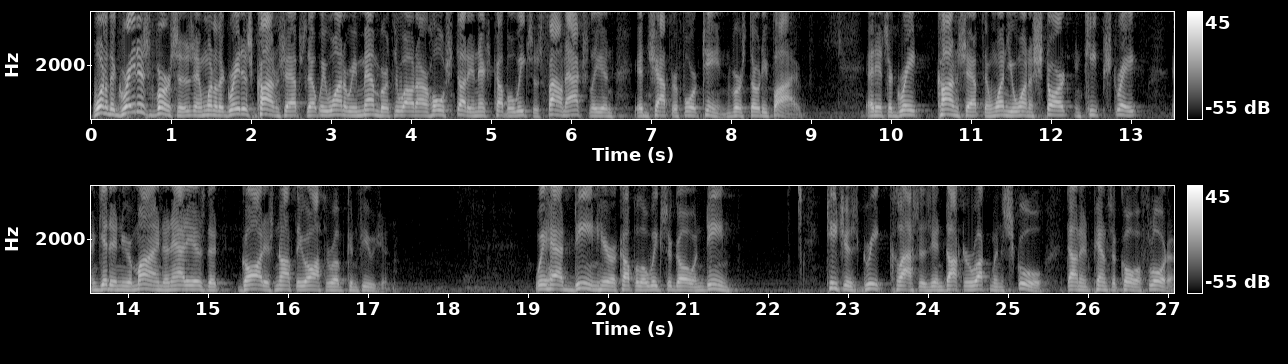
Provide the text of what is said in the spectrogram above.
One of the greatest verses and one of the greatest concepts that we want to remember throughout our whole study next couple of weeks is found actually in, in chapter 14, verse 35. and it's a great concept and one you want to start and keep straight and get in your mind, and that is that God is not the author of confusion. We had Dean here a couple of weeks ago, and Dean teaches Greek classes in Dr. Ruckman's school down in Pensacola, Florida.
